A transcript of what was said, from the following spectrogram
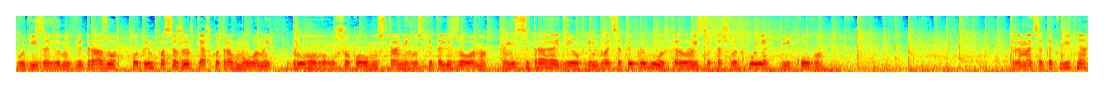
Водій загинув відразу. Один пасажир тяжко травмований. Другого у шоковому стані госпіталізовано. На місці трагедії, окрім 20 прибулих терористів та швидкої, нікого. 13 квітня,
